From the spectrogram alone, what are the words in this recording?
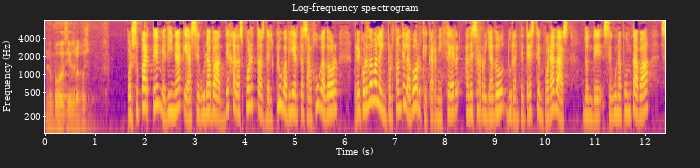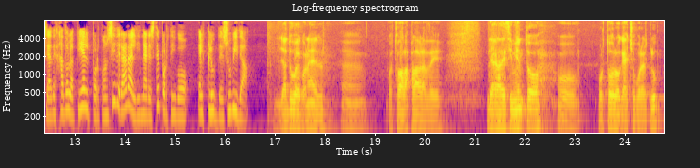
no puedo decir otra cosa. Por su parte, Medina, que aseguraba deja las puertas del club abiertas al jugador, recordaba la importante labor que Carnicer ha desarrollado durante tres temporadas, donde, según apuntaba, se ha dejado la piel por considerar al Linares Deportivo el club de su vida. Ya tuve con él eh, pues todas las palabras de, agradecimiento por todo lo que ha hecho por el club.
